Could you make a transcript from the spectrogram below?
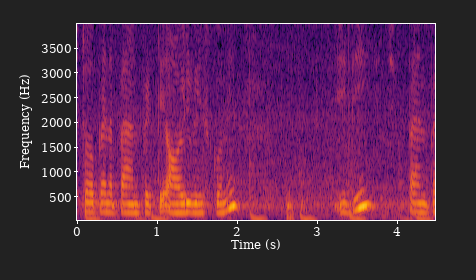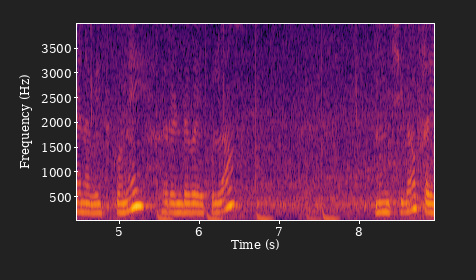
స్టవ్ పైన ప్యాన్ పెట్టి ఆయిల్ వేసుకొని ఇది ప్యాన్ పైన వేసుకొని రెండు వైపులా మంచిగా ఫ్రై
